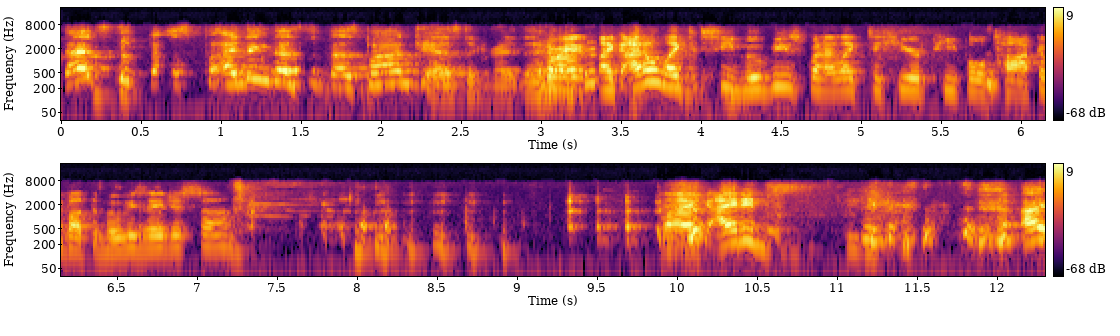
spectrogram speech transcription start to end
that's the best. I think that's the best podcasting right there. right? Like I don't like to see movies, but I like to hear people talk about the movies they just saw. Like I didn't. I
